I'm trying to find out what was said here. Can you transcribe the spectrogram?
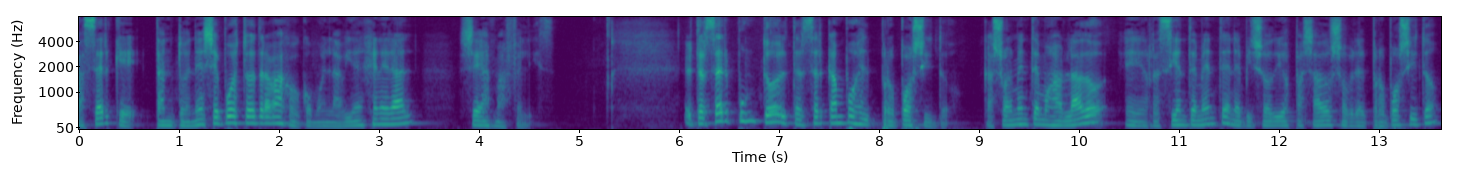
hacer que tanto en ese puesto de trabajo como en la vida en general seas más feliz. El tercer punto, el tercer campo es el propósito. Casualmente hemos hablado eh, recientemente en episodios pasados sobre el propósito.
